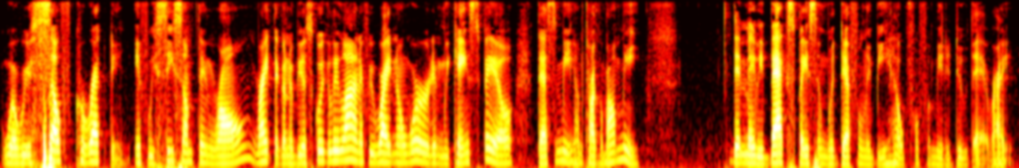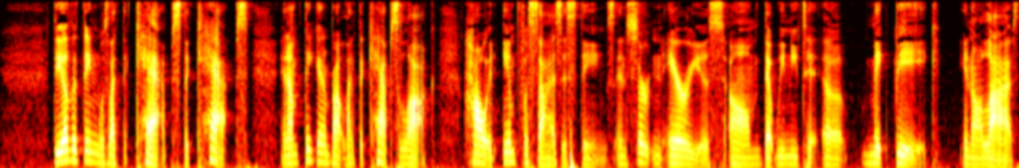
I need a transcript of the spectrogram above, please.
Where we're self correcting. If we see something wrong, right, they're going to be a squiggly line if we write no word and we can't spell. That's me. I'm talking about me. Then maybe backspacing would definitely be helpful for me to do that, right? The other thing was like the caps, the caps. And I'm thinking about like the caps lock, how it emphasizes things in certain areas um, that we need to uh, make big in our lives.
